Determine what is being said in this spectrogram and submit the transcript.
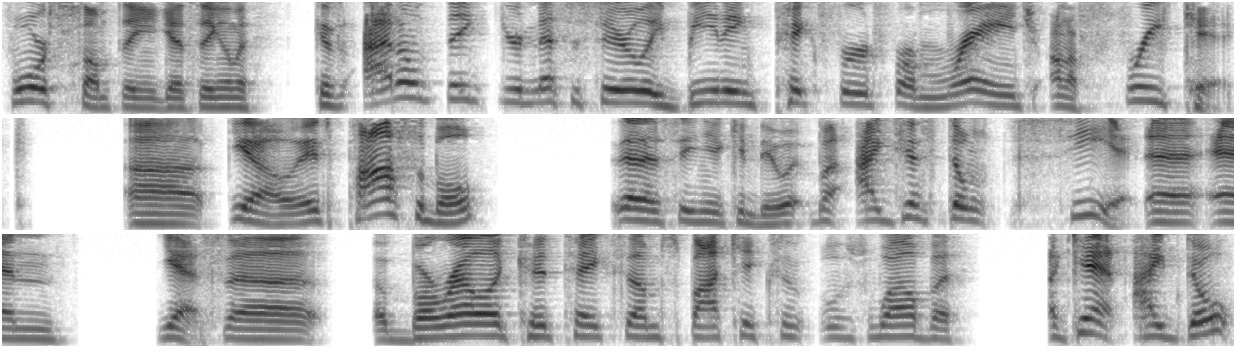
force something against England because I don't think you're necessarily beating Pickford from range on a free kick. Uh, you know, it's possible that Insigne can do it, but I just don't see it. Uh, and yes, uh, Barella could take some spot kicks as well, but again, I don't,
